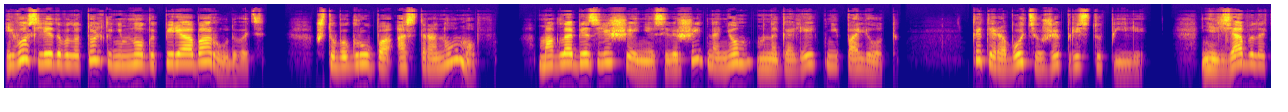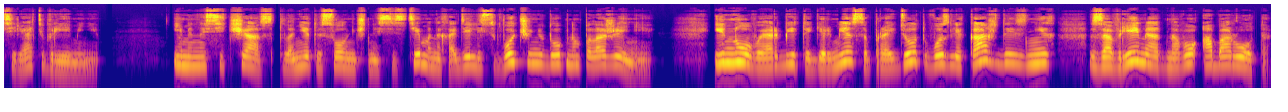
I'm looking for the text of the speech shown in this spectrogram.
Его следовало только немного переоборудовать, чтобы группа астрономов могла без лишения совершить на нем многолетний полет. К этой работе уже приступили. Нельзя было терять времени. Именно сейчас планеты Солнечной системы находились в очень удобном положении, и новая орбита Гермеса пройдет возле каждой из них за время одного оборота.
